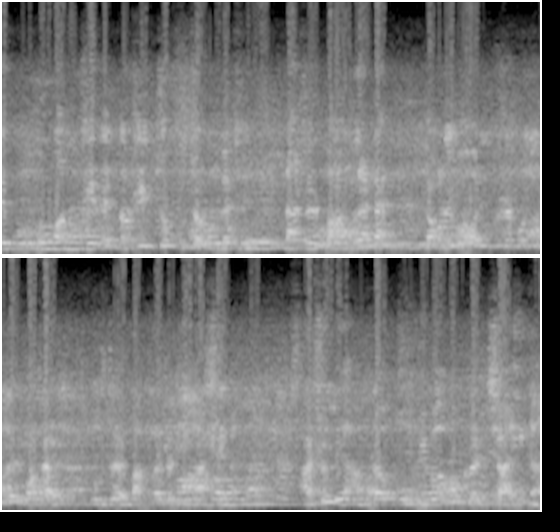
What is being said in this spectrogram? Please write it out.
বলতে বহু মানুষের একদম সেই চক্ষু চরম গেছে না, আসলে বাংলাটা তখন ওই ভবানী মজুমদারের কথা বলতে হয়, বাংলাটা ঠিক আসে না। আসলে আমরা অভিভাবকরা চাই না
